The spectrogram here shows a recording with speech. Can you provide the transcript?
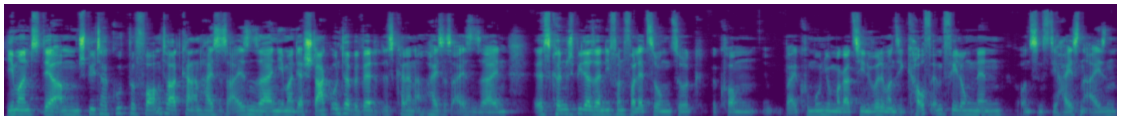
Jemand, der am Spieltag gut performt hat, kann ein heißes Eisen sein. Jemand, der stark unterbewertet ist, kann ein heißes Eisen sein. Es können Spieler sein, die von Verletzungen zurückkommen. Bei Communion Magazin würde man sie Kaufempfehlungen nennen. Bei uns sind es die heißen Eisen.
